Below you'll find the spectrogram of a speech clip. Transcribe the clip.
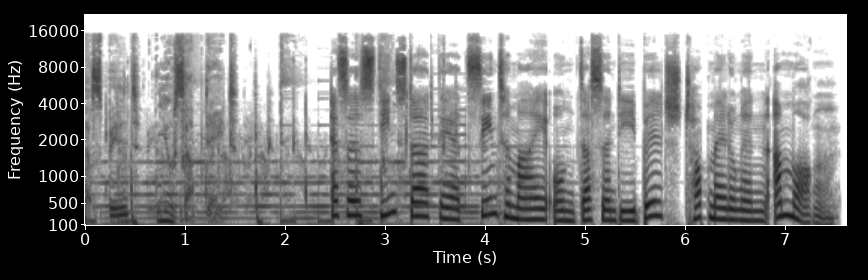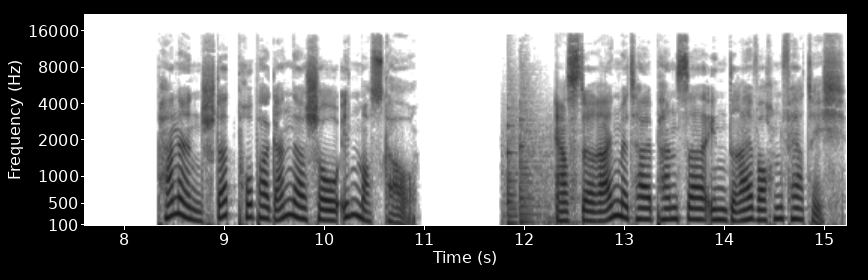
Das Bild News Update. Es ist Dienstag, der 10. Mai und das sind die Bild Topmeldungen am Morgen. Pannen statt Propagandashow in Moskau. Erste Rheinmetallpanzer in drei Wochen fertig.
